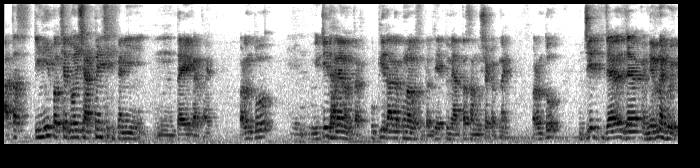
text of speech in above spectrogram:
आता तिन्ही पक्ष दोनशे अठ्ठ्याऐंशी ठिकाणी तयारी करतायत. परंतु युती झाल्यानंतर कुठली जागा कुणाला सुटेल ते तुम्ही आता सांगू शकत नाही. परंतु जी ज्यावेळेस ज्या निर्णय होईल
